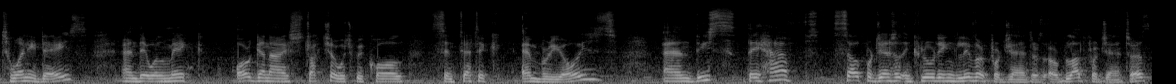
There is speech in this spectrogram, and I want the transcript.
20 days, and they will make organized structure, which we call synthetic embryos. And these, they have cell progenitors, including liver progenitors or blood progenitors,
